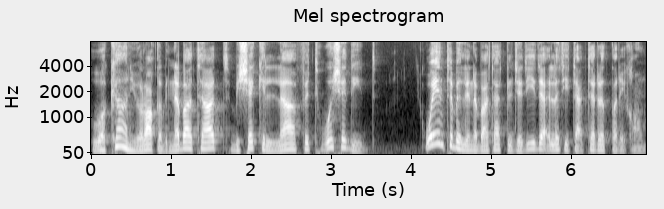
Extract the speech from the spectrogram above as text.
وكان يراقب النباتات بشكل لافت وشديد. وينتبه للنباتات الجديدة التي تعترض طريقهم.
